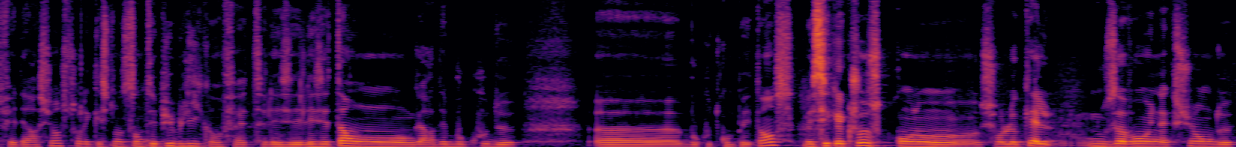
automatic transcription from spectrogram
fédérations sur les questions de santé publique, en fait. Les, les États ont gardé beaucoup de, beaucoup de compétences, mais c'est quelque chose sur lequel nous avons une action de,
